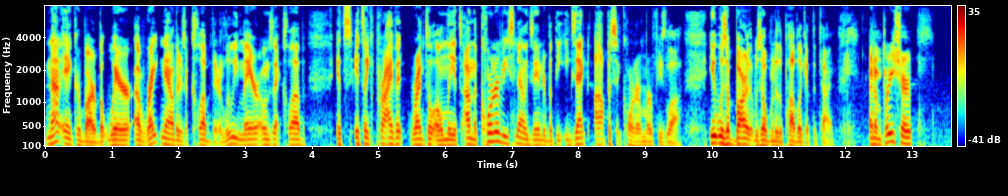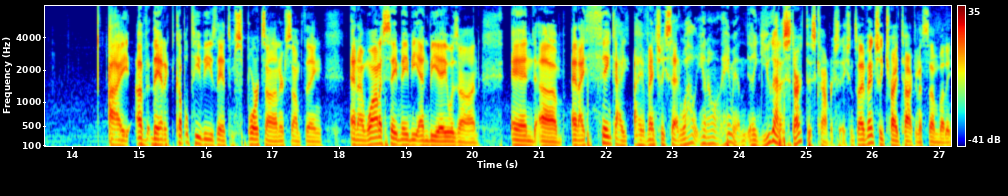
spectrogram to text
not Anchor Bar, but where uh, right now there's a club there. Louis Mayer owns that club. It's it's like private rental only. It's on the corner of East and Alexander, but the exact opposite corner of Murphy's Law. It was a bar that was open to the public at the time, and I'm pretty sure I they had a couple TVs. They had some sports on or something, and I want to say maybe NBA was on, and um, and I think I, I eventually said, well, you know, hey man, like you got to start this conversation. So I eventually tried talking to somebody.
